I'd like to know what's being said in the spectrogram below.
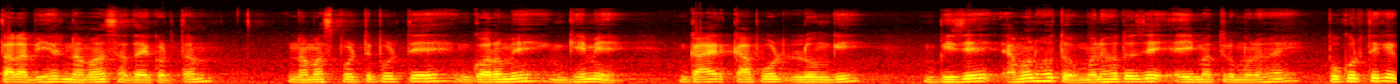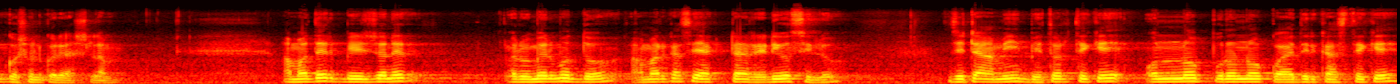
তারাবিহের নামাজ আদায় করতাম। নামাজ পড়তে পড়তে গরমে ঘেমে গায়ের কাপড়, লুঙ্গি ভিজে এমন হতো, মনে হতো যে এইমাত্র মনে হয় পুকুর থেকে গোসল করে আসলাম। আমাদের বিশ জনের রুমের মধ্যে আমার কাছে একটা রেডিও ছিল, যেটা আমি ভেতর থেকে অন্য পুরনো কয়েদির কাছ থেকে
